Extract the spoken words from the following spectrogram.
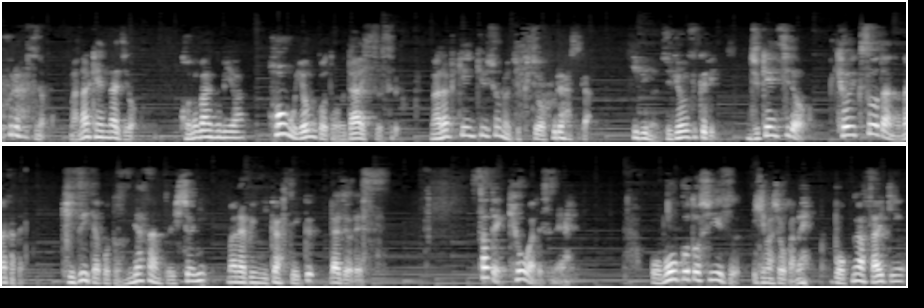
古橋のマナケンラジオ。この番組は本を読むことを第一とする学び研究所の塾長古橋が日々の授業づくり、受験指導、教育相談の中で気づいたことを皆さんと一緒に学びに活かしていくラジオです。さて今日はですね、思うことシリーズ行きましょうかね。僕が最近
